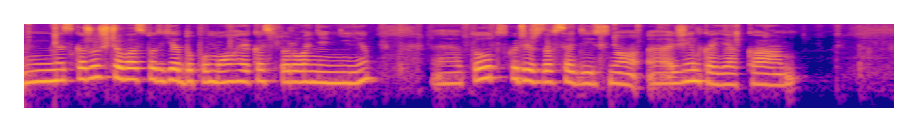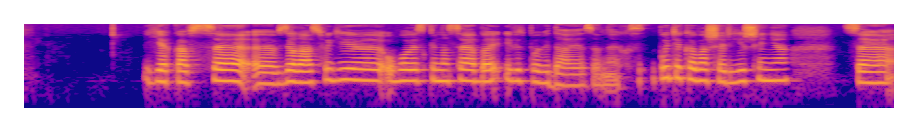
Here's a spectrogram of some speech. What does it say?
Не скажу, що у вас тут є допомога якась стороння, ні. Тут, скоріш за все, дійсно е, жінка, яка, яка все е, взяла свої обов'язки на себе і відповідає за них. Будь-яке ваше рішення це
